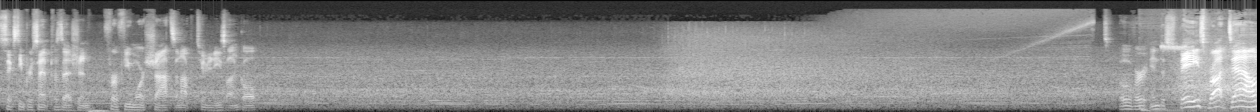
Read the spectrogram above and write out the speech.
60% possession for a few more shots and opportunities on goal. Over into space, brought down.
